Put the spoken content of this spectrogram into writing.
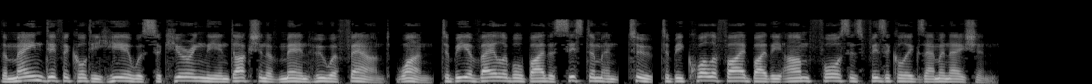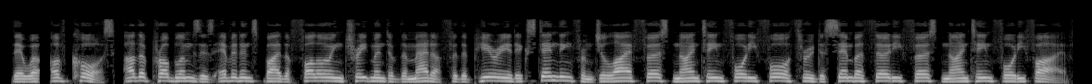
The main difficulty here was securing the induction of men who were found 1 to be available by the system and 2 to be qualified by the armed forces physical examination. There were, of course, other problems as evidenced by the following treatment of the matter for the period extending from July 1, 1944 through December 31, 1945.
